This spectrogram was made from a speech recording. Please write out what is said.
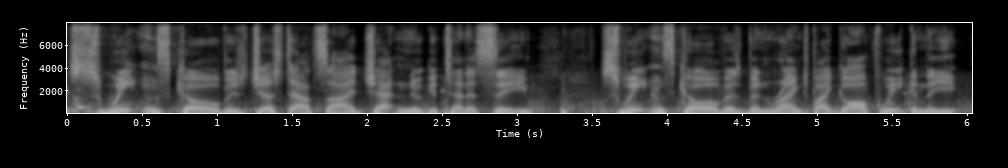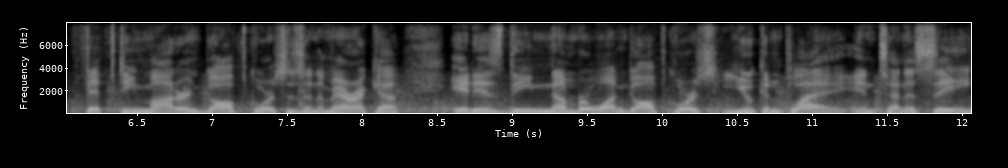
Sweetens Cove is just outside Chattanooga, Tennessee. Sweetens Cove has been ranked by Golf Week in the 50 modern golf courses in America. It is the number one golf course you can play in Tennessee.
